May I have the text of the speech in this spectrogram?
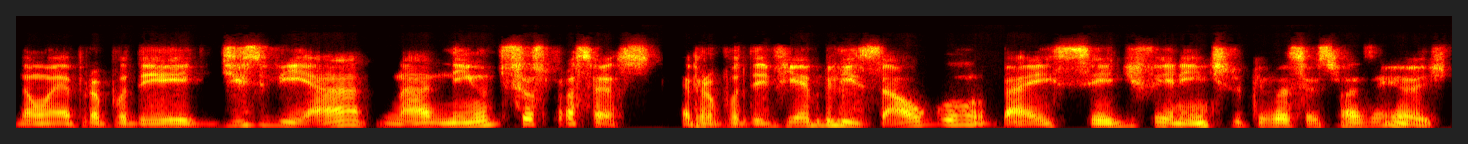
não é para poder desviar na, nenhum dos seus processos, é para poder viabilizar algo, vai ser diferente do que vocês fazem hoje.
